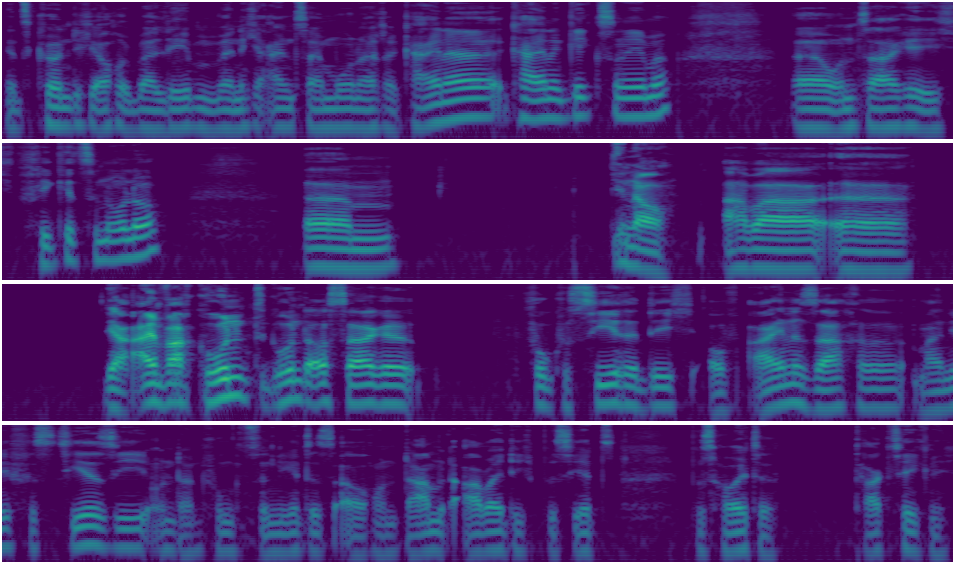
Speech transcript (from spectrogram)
Jetzt könnte ich auch überleben, wenn ich ein, zwei Monate keine, keine Gigs nehme äh, und sage, ich fliege jetzt in Urlaub. Ähm, genau, aber äh, ja, einfach Grund, Grundaussage, fokussiere dich auf eine Sache, manifestiere sie und dann funktioniert es auch. Und damit arbeite ich bis jetzt, bis heute, tagtäglich.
